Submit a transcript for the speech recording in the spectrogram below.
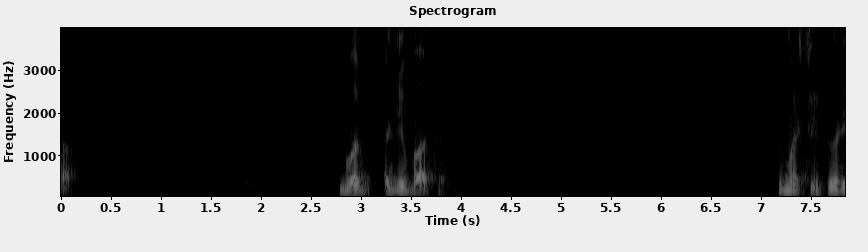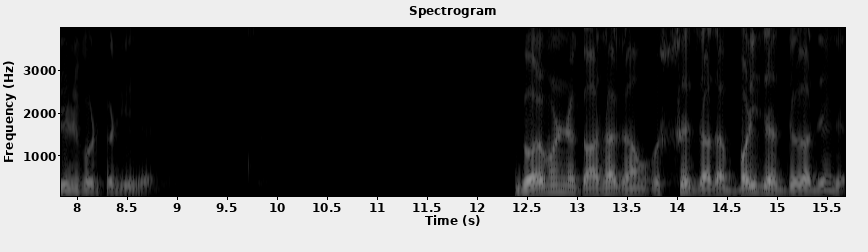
تھا بہت عجیب بات ہے کہ مسجد کو ری ریکارڈ کر دیا جائے گورنمنٹ نے کہا تھا کہ ہم اس سے زیادہ بڑی جگہ دیں گے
